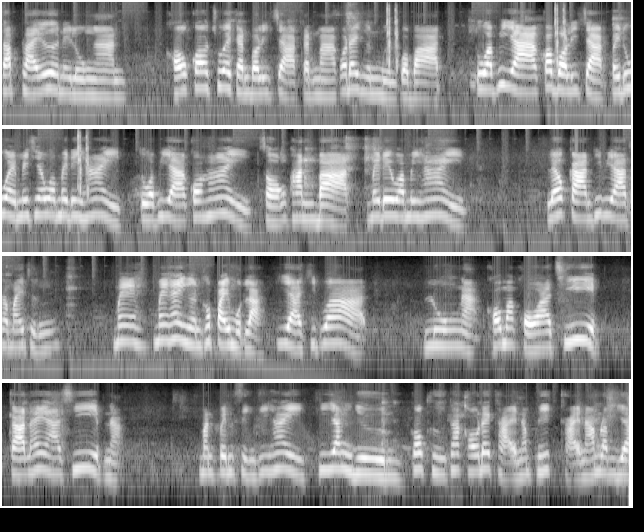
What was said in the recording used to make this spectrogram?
ซัพพลายเออร์ในโรงงานเขาก็ช่วยกันบริจาคกันมาก็ได้เงินหมื่นกว่าบาท ตัวพี่ยาก็บริจาคไปด้วย ไม่ใช่ว่าไม่ได้ให้ ตัวพี่ยาก็ให้สองพันบาท ไม่ได้ว่าไม่ให้ แล้วการที่พี่ยาทำไมถึงไม่ไม่ให้เงินเขาไปหมดล่ะพี่ยาคิดว่าลุงน่ะเขามาขออาชีพ การให้อาชีพน่ะ มันเป็นสิ่งที่ให้ที่ยั่งยืนก็คือถ้าเขาได้ขายน้ำพริกขายน้ำลำไย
